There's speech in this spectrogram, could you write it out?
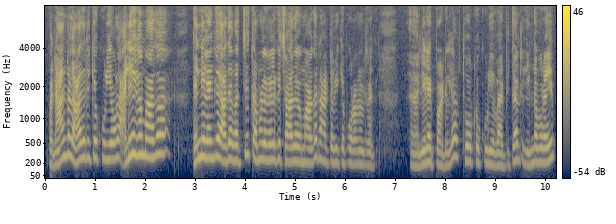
அப்போ நாங்கள் ஆதரிக்கக்கூடியவர்கள் அநேகமாக தென்னிலங்கை அதை வச்சு தமிழர்களுக்கு சாதகமாக நாட்டை வைக்க போகிறோன்ற நிலைப்பாட்டில் தோற்கக்கூடிய வாய்ப்பு தான் இந்த முறையும்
